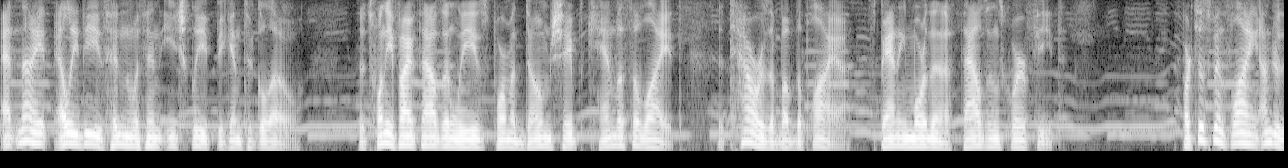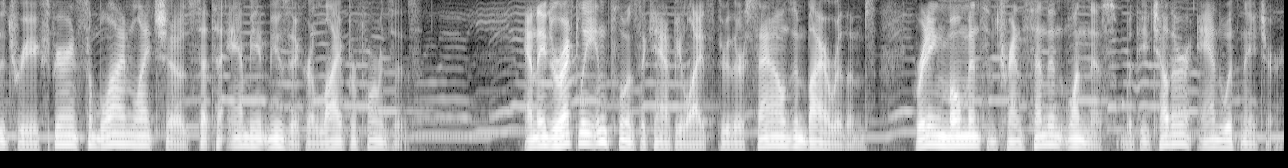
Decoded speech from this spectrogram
At night, LEDs hidden within each leaf begin to glow. The 25,000 leaves form a dome shaped canvas of light that towers above the playa, spanning more than a thousand square feet. Participants lying under the tree experience sublime light shows set to ambient music or live performances. And they directly influence the canopy lights through their sounds and biorhythms, creating moments of transcendent oneness with each other and with nature.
